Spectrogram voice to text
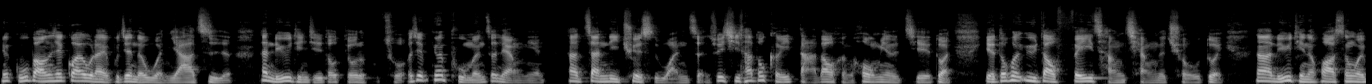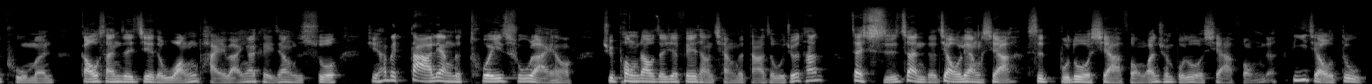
因为古堡那些怪物来也不见得稳压制的，但吕玉婷其实都丢的不错，而且因为普门这两年。他的战力确实完整，所以其实他都可以打到很后面的阶段，也都会遇到非常强的球队。那李玉婷的话，身为普门高三这届的王牌吧，应该可以这样子说。其实他被大量的推出来哦，去碰到这些非常强的打者，我觉得他在实战的较量下是不落下风，完全不落下风的。低角度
